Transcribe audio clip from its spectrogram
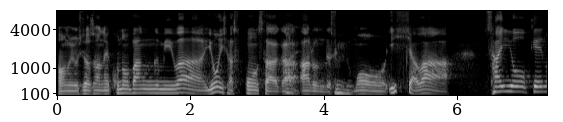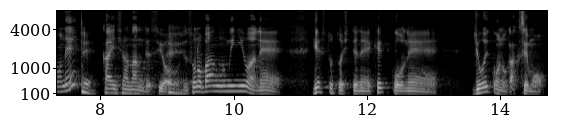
あの、吉田さんね、この番組は4社スポンサーがあるんですけども、1社は採用系のねええ、会社なんですよ。ええでその番組にはね、ゲストとしてね、結構ね、上位校の学生も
